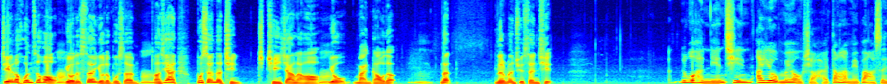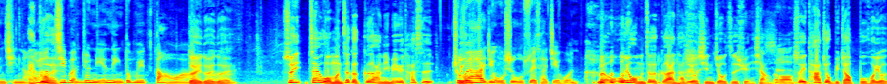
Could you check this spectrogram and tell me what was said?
结了婚之后，有的生有的不生，啊，现在不生的倾倾向了哦，又蛮高的，嗯，那。能不能去申请？如果很年轻啊，又没有小孩，当然没办法申请啊。哎，他基本就年龄都没到啊。对对对，嗯、所以在我们这个个案里面，因为他是，除非他已经五十五岁才结婚，没有，因为我们这个个案他是有新旧制选项的哦，所以他就比较不会有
